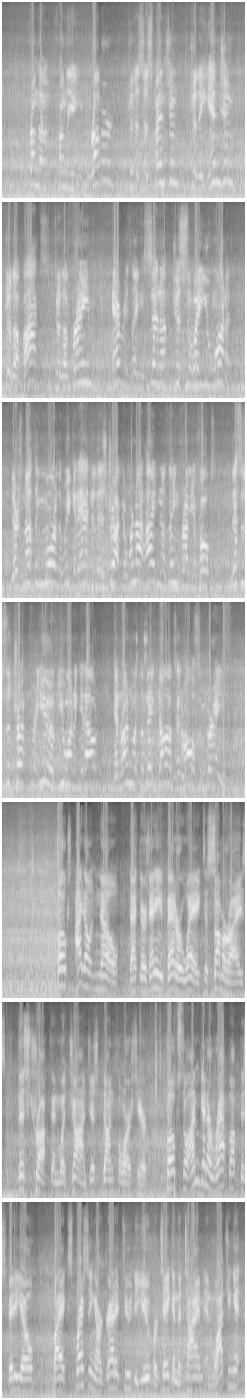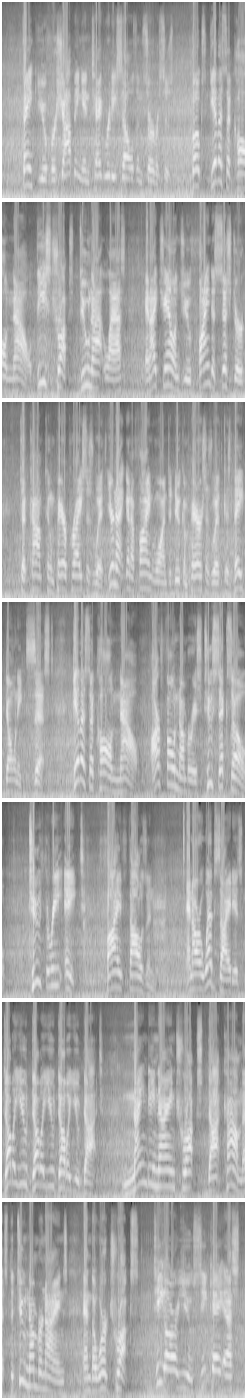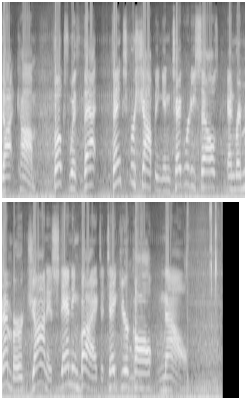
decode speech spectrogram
From the from the rubber to the suspension to the engine to the box to the frame everything set up just the way you want it. There's nothing more that we could add to this truck, and we're not hiding a thing from you folks. This is the truck for you if you want to get out and run with the big dogs and haul some grain. Folks, I don't know that there's any better way to summarize this truck than what John just done for us here. Folks, so I'm going to wrap up this video by expressing our gratitude to you for taking the time and watching it. Thank you for shopping Integrity Sales and Services. Folks, give us a call now. These trucks do not last, and I challenge you, find a sister to comp compare prices with. You're not going to find one to do comparisons with because they don't exist. Give us a call now. Our phone number is 260 238 5000 and our website is www.99trucks.com. That's the two number nines and the word trucks. T R U C K S.com. Folks, with that, Thanks for shopping Integrity Sales, and remember, John is standing by to take your call now.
